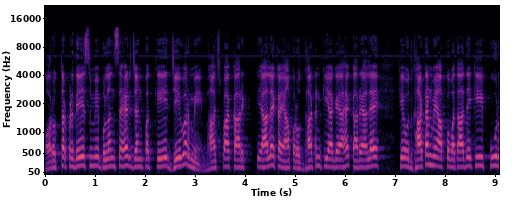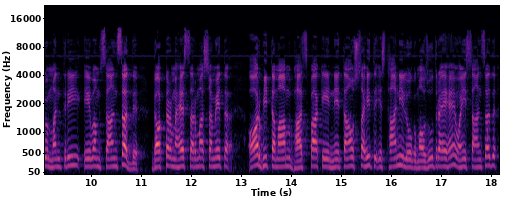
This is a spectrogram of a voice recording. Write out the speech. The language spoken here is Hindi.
और उत्तर प्रदेश में बुलंदशहर जनपद के जेवर में भाजपा कार्यालय का यहाँ पर उद्घाटन किया गया है। कार्यालय के उद्घाटन में आपको बता दें कि पूर्व मंत्री एवं सांसद डॉक्टर महेश शर्मा समेत और भी तमाम भाजपा के नेताओं सहित स्थानीय लोग मौजूद रहे हैं। वहीं सांसद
